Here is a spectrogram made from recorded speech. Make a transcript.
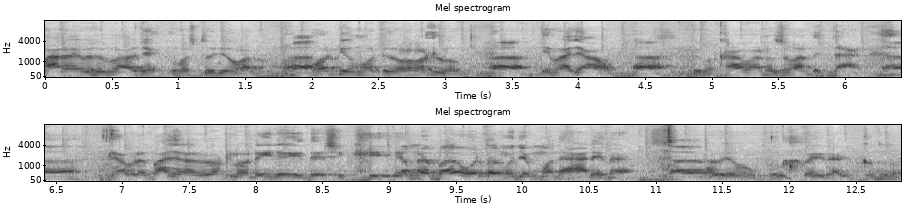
મારો એવો સ્વભાવ છે વસ્તુ જોવાનો. મોટી મોટી હોટલો એમાં જાઓ. એમાં ખાવાનું સ્વાદ જ ના આપણે બાજરાનો રોટલો નહીં જોઈએ દેશી તમને ભાવ હોટલનું જમવાનું? ના ના. હવે હું કરી નાખ. કદરો.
